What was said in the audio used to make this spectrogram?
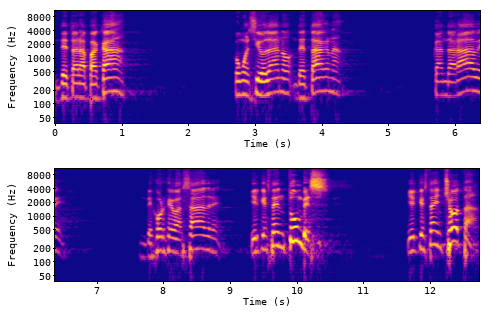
de Tarapacá, como el ciudadano de Tacna, Candarabe, de Jorge Basadre, y el que está en Tumbes, y el que está en Chota,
